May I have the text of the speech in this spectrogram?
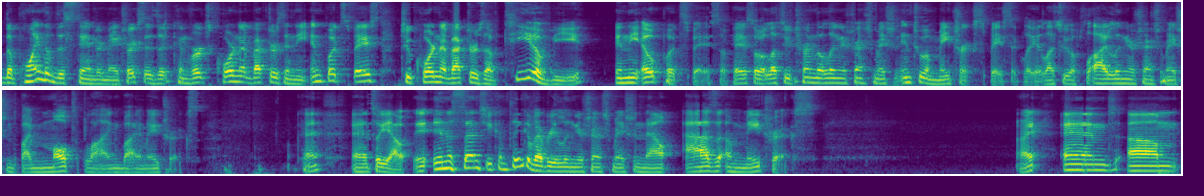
the point of this standard matrix is it converts coordinate vectors in the input space to coordinate vectors of t of v in the output space, okay? So it lets you turn the linear transformation into a matrix, basically. It lets you apply linear transformations by multiplying by a matrix, okay? And so yeah, in a sense, you can think of every linear transformation now as a matrix, all right? And um,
